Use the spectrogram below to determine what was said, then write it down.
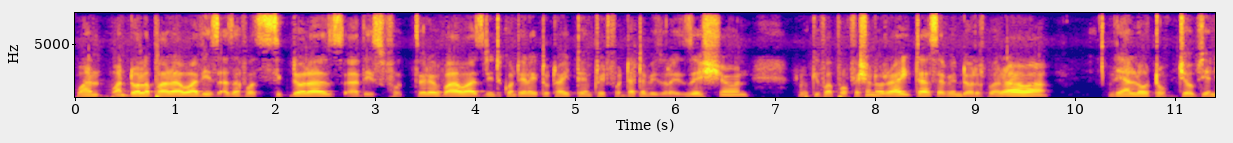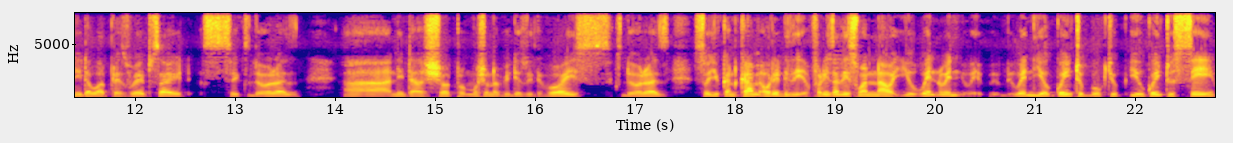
one one dollar per hour. This other for six dollars uh, for 12 hours. Need to content to write template for data visualization looking for professional writer seven dollars per hour. There are a lot of jobs. You need a wordpress website six dollars uh, need a short promotion of videos with the voice six dollars. So you can come already the, for instance this one now you when when when you're going to book you, you're going to see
